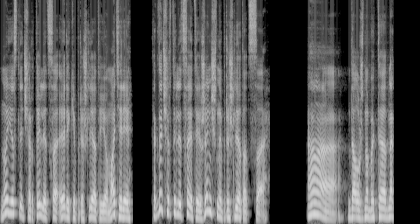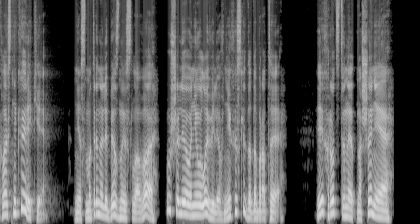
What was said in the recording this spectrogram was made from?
но если черты лица Эрики пришли от её матери, тогда черты лица этой женщины пришли от отца. «А, должно быть, ты одноклассник Эрики». Несмотря на любезные слова, уши Лео не уловили в них и следа доброты. Их родственные отношения...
